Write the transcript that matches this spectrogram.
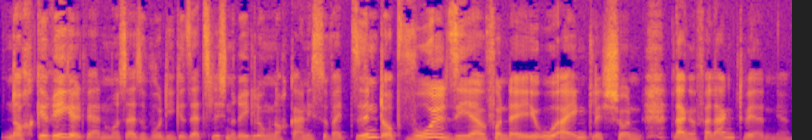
noch geregelt werden muss, also wo die gesetzlichen Regelungen noch gar nicht so weit sind, obwohl sie ja von der EU eigentlich schon lange verlangt werden, ja.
